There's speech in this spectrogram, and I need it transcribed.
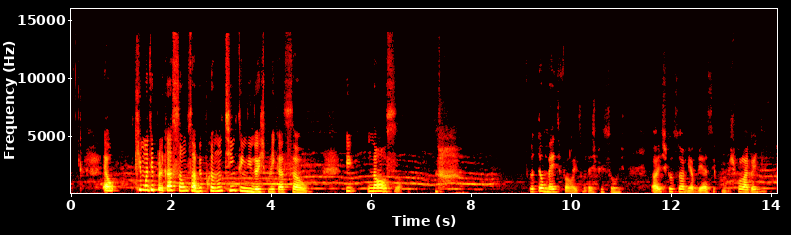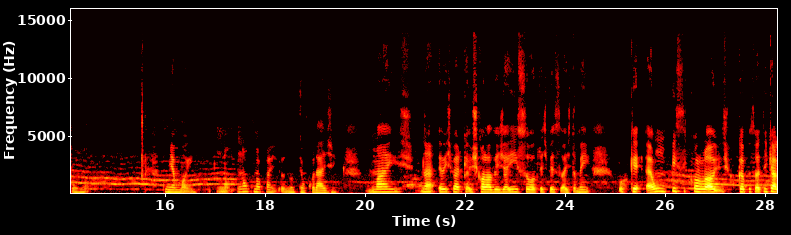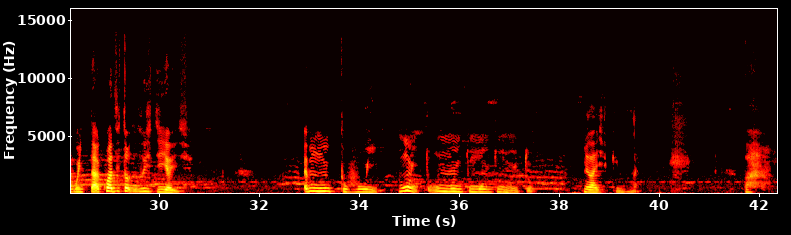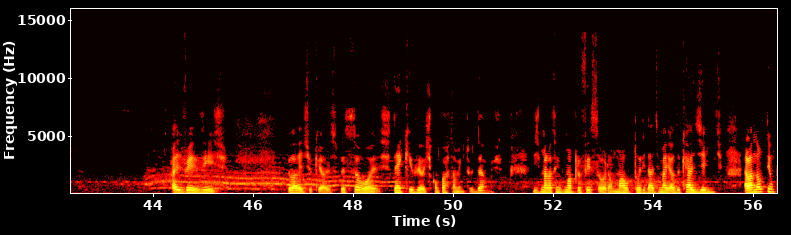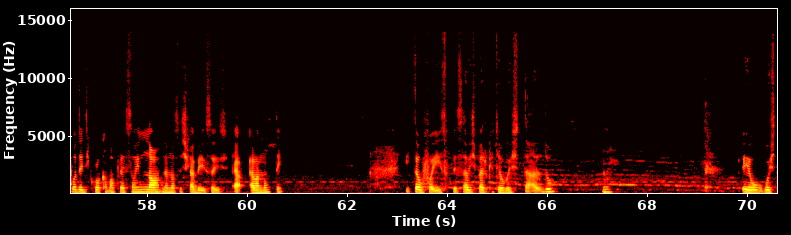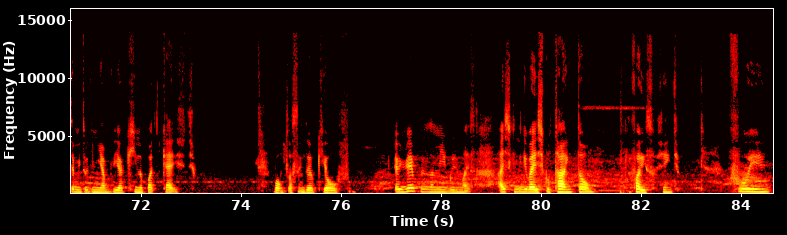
Eu que multiplicação, sabe? Porque eu não tinha entendido a explicação. E nossa, eu tenho medo de falar isso para as pessoas. Eu acho que eu só me abri assim com meus colegas de turma. Com minha mãe. Não, não com meu pai, eu não tenho coragem. Mas, né, eu espero que a escola veja isso, outras pessoas também. Porque é um psicológico que a pessoa tem que aguentar quase todos os dias. É muito ruim. Muito, muito, muito, muito. Eu acho que, né? Às vezes, eu acho que as pessoas têm que ver os comportamentos delas. Mesmo ela sendo uma professora, uma autoridade maior do que a gente, ela não tem o poder de colocar uma pressão enorme nas nossas cabeças. Ela não tem. Então foi isso, pessoal. Espero que tenham gostado. Hum. Eu gostei muito de me abrir aqui no podcast. Bom, só sendo eu que ouço. Eu enviei para os amigos, mas acho que ninguém vai escutar, então foi isso, gente. Fui.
